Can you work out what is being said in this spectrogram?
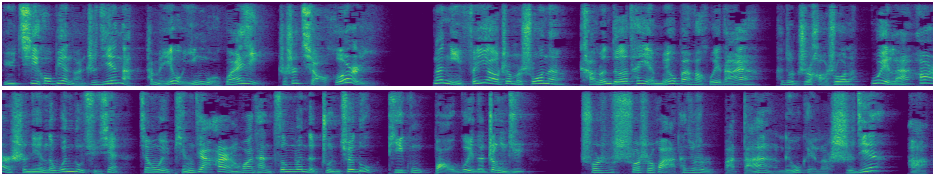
与气候变暖之间呢，它没有因果关系，只是巧合而已。那你非要这么说呢？卡伦德他也没有办法回答呀，他就只好说了：未来二十年的温度曲线将为评价二氧化碳增温的准确度提供宝贵的证据。说说实话，他就是把答案留给了时间啊。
